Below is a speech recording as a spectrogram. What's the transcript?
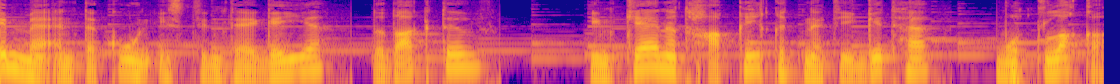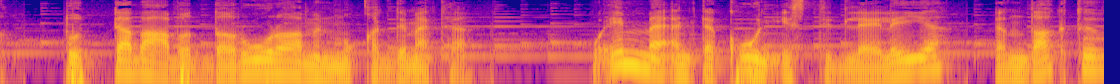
إما أن تكون استنتاجية deductive إن كانت حقيقة نتيجتها مطلقة تتبع بالضرورة من مقدمتها وإما أن تكون استدلالية inductive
